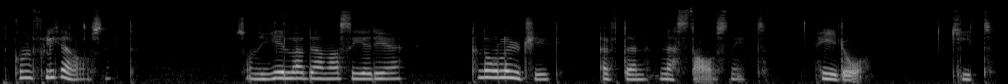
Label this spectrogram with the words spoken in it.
Det kommer fler avsnitt. Så om du gillar denna serie kan du hålla utkik efter nästa avsnitt. Hej då. Kit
